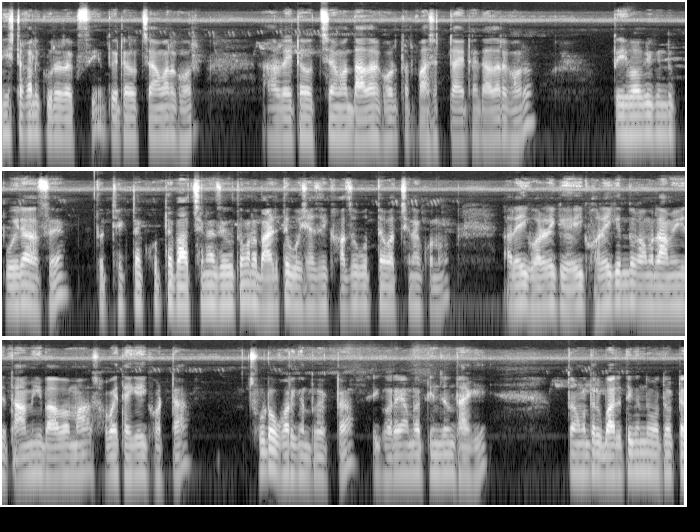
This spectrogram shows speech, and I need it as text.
নিচটা খালি করে রাখছি। তো এটা হচ্ছে আমার ঘর। আর এটা হচ্ছে আমার দাদার ঘর, তার পাশেরটা এটা দাদার ঘর। তো এইভাবে কিন্তু পইরা আছে। তো ঠিকঠাক করতে পারছি না, যেহেতু আমরা বাড়িতে বসে আছি, কাজও করতে পারছি না কোনো। আর এই ঘরে এই ঘরেই কিন্তু আমরা, আমি আমি, বাবা, মা সবাই থাকি এই ঘরটা। ছোট ঘর কিন্তু একটা, এই ঘরে আমরা তিনজন থাকি। তো আমাদের বাড়িতে কিন্তু অত একটা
